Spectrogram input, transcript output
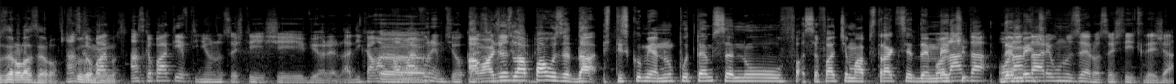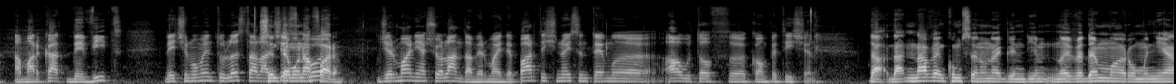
0 la 0. Am scăpat, am scăpat ieftin, eu nu să știi și Viorel. Adică am, uh, am mai avut nemții Am ajuns la pauză, da. Știți cum e? Nu putem să nu să facem abstracție de meci. Olanda, Olanda meci. are 1-0, să știți deja. A marcat De Vit. Deci în momentul ăsta la Suntem în scor, afară. Germania și Olanda merg mai departe și noi suntem uh, out of uh, competition. Da, dar nu avem cum să nu ne gândim. Noi vedem uh, România,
